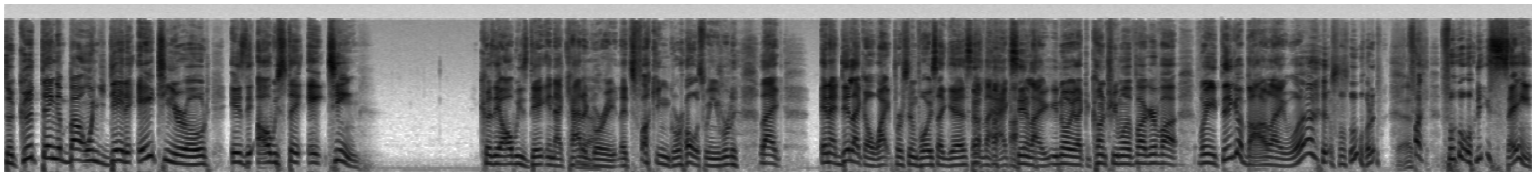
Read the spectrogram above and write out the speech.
the good thing about when you date an 18 year old is they always stay 18. Cause they always date in that category. It's fucking gross when you really like. And I did like a white person voice, I guess, that's my accent, like you know, like a country motherfucker. But when you think about it, like what, what, fuck, fool, what are you saying?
